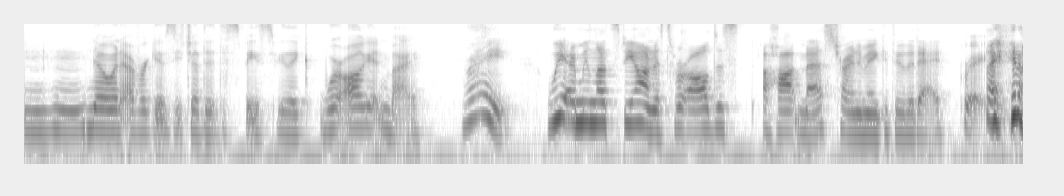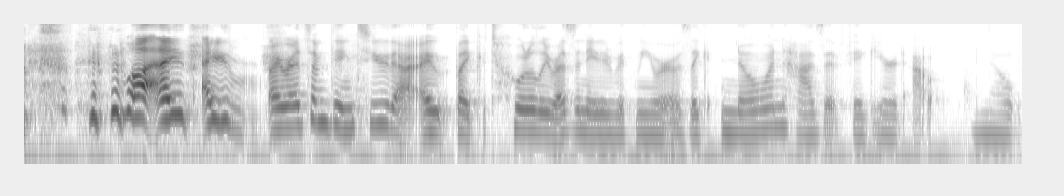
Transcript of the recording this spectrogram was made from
Mm-hmm. no one ever gives each other the space to be like we're all getting by Right. We, I mean, let's be honest. We're all just a hot mess trying to make it through the day. Right. Well I, I i read something too that i like totally resonated with me where it was like no one has it figured out nope.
